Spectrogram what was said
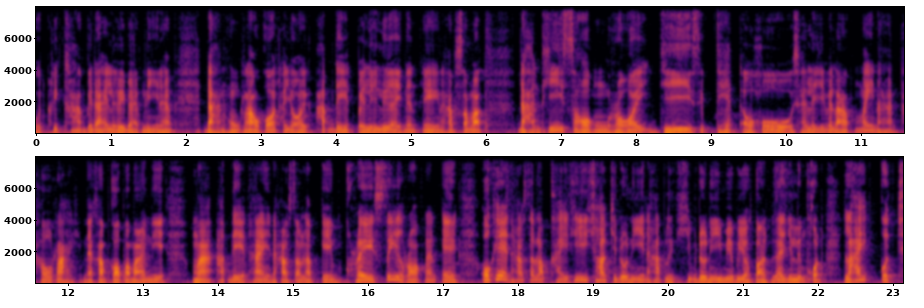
กดคลิกข้ามไปได้เลยแบบนี้นะครับ ด่านของเราก็ทยอยอัปเดตไปเรื่อยๆ นั่นเองนะครับสำหรับด่านที่ 227 โอ้โห ใช้ระยะเวลาไม่นานเท่าไหร่นะครับ ก็ประมาณนี้มาอัปเดตให้นะครับสำหรับเกม Crazy Rock นั่นเอง โอเคนะครับสำหรับใครที่ชอบคลิปวิดีโอนี้นะครับ หรือคลิปวิดีโอนี้มีประโยชน์ต่อเพื่อนอย่าลืมกดไลค์ กดแช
